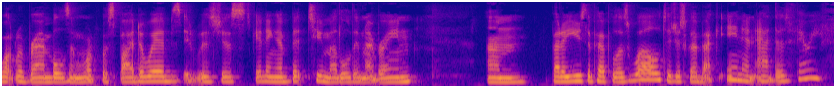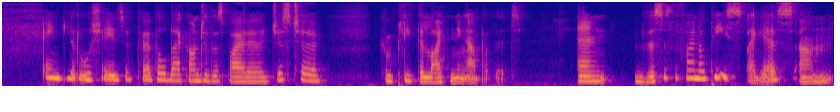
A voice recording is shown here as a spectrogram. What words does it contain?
what were brambles and what were spider webs. It was just getting a bit too muddled in my brain. Um, but I used the purple as well to just go back in and add those very faint little shades of purple back onto the spider just to complete the lightening up of it. And this is the final piece, I guess. Um,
